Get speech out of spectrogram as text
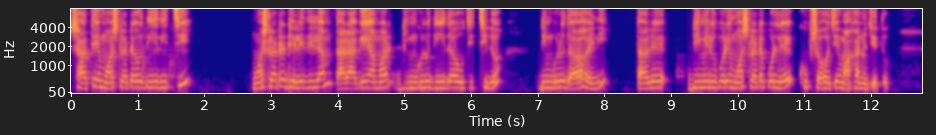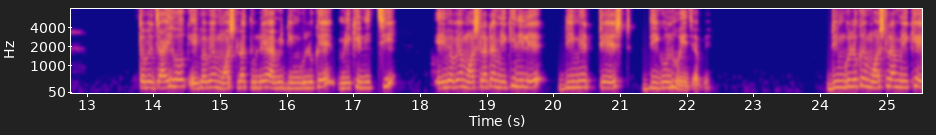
সাথে মশলাটাও দিয়ে দিচ্ছি। মশলাটা ঢেলে দিলাম। তার আগে আমার ডিমগুলো দিয়ে দেওয়া উচিত ছিল। ডিমগুলো দেওয়া হয়নি। তাহলে ডিমের উপরে মশলাটা পড়লে খুব সহজে মাখানো যেত। তবে যাই হোক, এইভাবে মশলা তুলে আমি ডিমগুলোকে মেখে নিচ্ছি। এইভাবে মশলাটা মেখে নিলে ডিমের টেস্ট দ্বিগুণ হয়ে যাবে। ডিমগুলোকে মশলা মেখে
